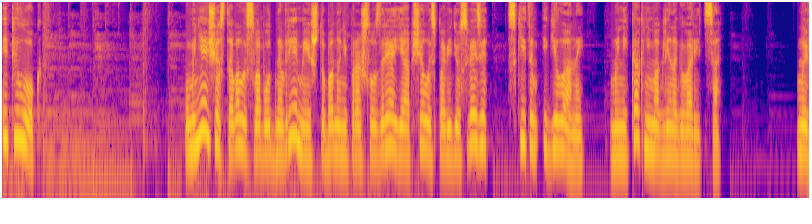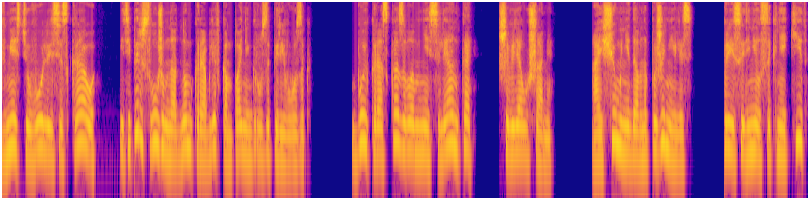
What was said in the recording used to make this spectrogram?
Эпилог. У меня еще оставалось свободное время, и чтобы оно не прошло зря, я общалась по видеосвязи с Китом и Геланой. Мы никак не могли наговориться. Мы вместе уволились из Крау и теперь служим на одном корабле в компании грузоперевозок. Бойко рассказывала мне селянка, шевеля ушами. А еще мы недавно поженились. Присоединился к ней Кит,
